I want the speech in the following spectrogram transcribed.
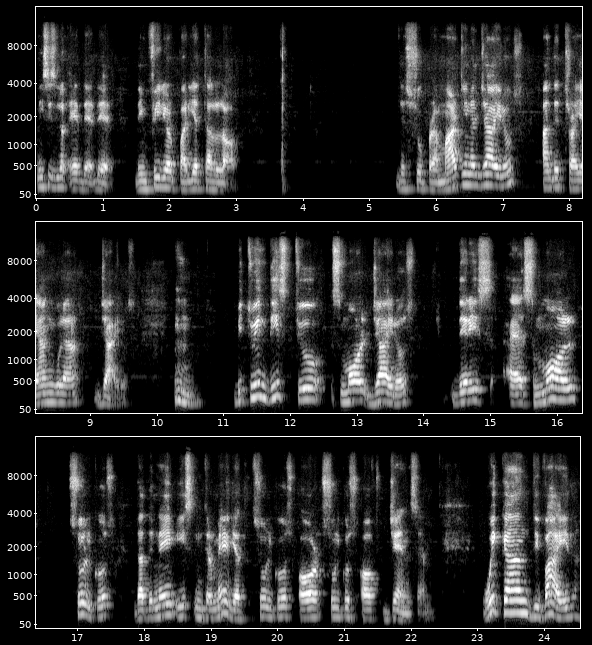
this is uh, the, the, the inferior parietal lobe, the supramarginal gyrus, and the triangular gyrus. Between these two small gyrus, there is a small sulcus that the name is intermediate sulcus or sulcus of Jensen. We can divide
